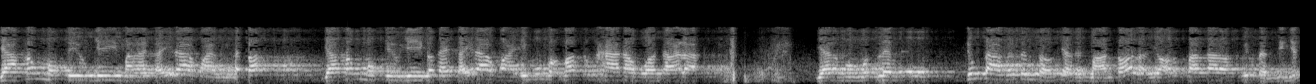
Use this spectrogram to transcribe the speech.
và không một điều gì mà lại xảy ra ngoài nguyên tắc đó. Và không một điều gì có thể xảy ra ngoài ý muốn của Allah chúng ta Taala và là và một Muslim. Chúng ta phải tin tưởng vào định mệnh. Đó là do Allah Taala quyết định duy nhất.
